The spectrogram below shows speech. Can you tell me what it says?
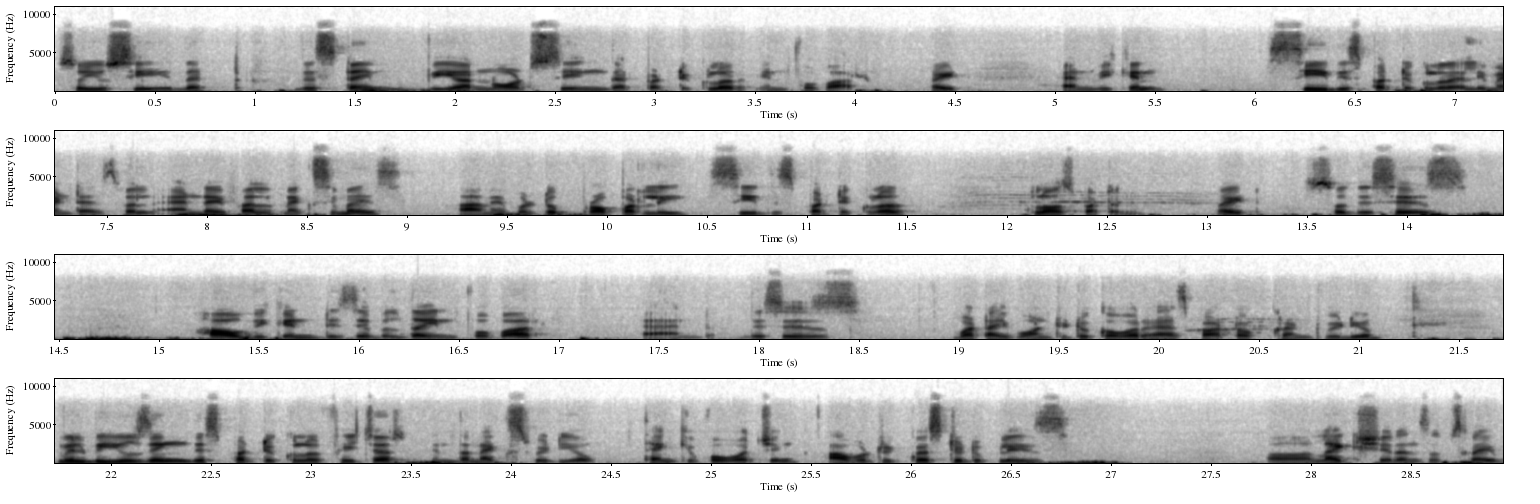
So you see that this time we are not seeing that particular info bar right? And we can see this particular element as well. And if I'll maximize I'm able to properly see this particular close button right? So this is how we can disable the info bar. And this is what I wanted to cover as part of current video. We'll be using this particular feature in the next video. Thank you for watching. I would request you to please uh, like share and subscribe.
